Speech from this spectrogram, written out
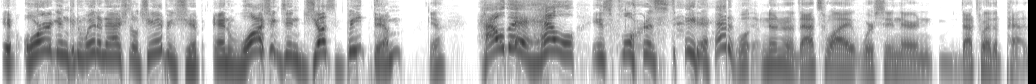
if Oregon can win a national championship and Washington just beat them, yeah. How the hell is Florida State ahead of well, them? No, no, no. That's why we're sitting there, and that's why the Pac.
